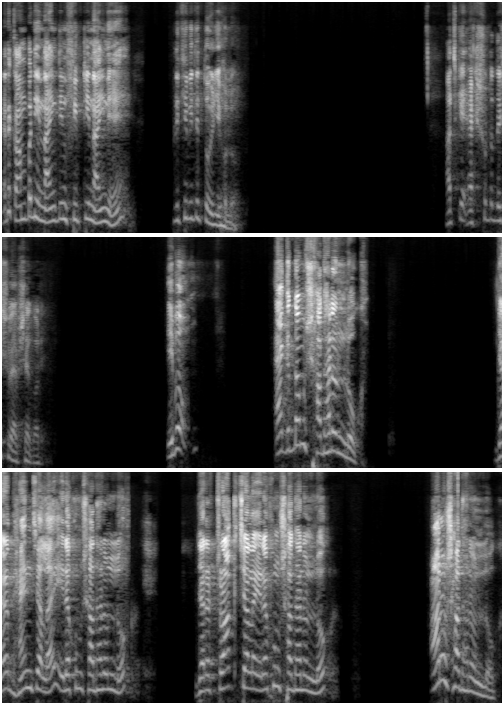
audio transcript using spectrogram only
একটা কোম্পানি নাইনটিন ফিফটি নাইনে পৃথিবীতে তৈরি হলো। আজকে একশোটা দেশে ব্যবসা করে। এবং একদম সাধারণ লোক। যারা ভ্যান চালায় এরকম সাধারণ লোক। যারা ট্রাক চালায় এরকম সাধারণ লোক। আরও সাধারণ লোক।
